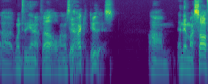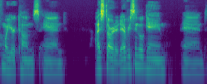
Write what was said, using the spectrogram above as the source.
uh, went to the NFL. And I was like, I could do this. Um, and then my sophomore year comes and I started every single game and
